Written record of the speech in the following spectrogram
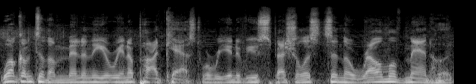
Welcome to the Men in the Arena podcast, where we interview specialists in the realm of manhood.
